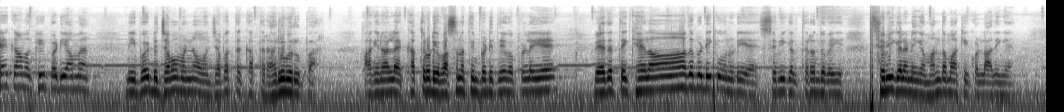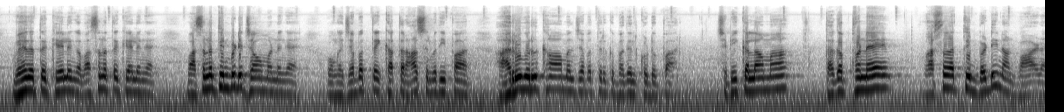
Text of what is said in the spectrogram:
கேட்காம கீழ்ப்படியாமல் நீ போயிட்டு ஜெபம் பண்ண உன் ஜெபத்தை கத்தர் அருவருப்பார். ஆகையினால கத்தருடைய வசனத்தின்படி தேவ பிள்ளையே வேதத்தை கேளாதபடிக்கு உன்னுடைய செவிகள் திறந்து வை. செவிகளை நீங்கள் மந்தமாக்கி கொள்ளாதீங்க. வேதத்தை கேளுங்க வசனத்தை கேளுங்க வசனத்தின்படி ஜெபம் பண்ணுங்க. உங்கள் ஜெபத்தை கத்தர் ஆசிர்வதிப்பார். அருவறுக்காமல் ஜெபத்திற்கு பதில் கொடுப்பார். ஜெபிக்கலாமா? தகப்பனே வசனத்தின்படி நான் வாழ.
